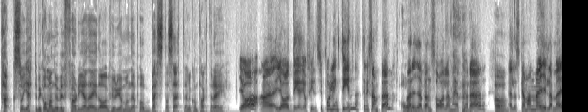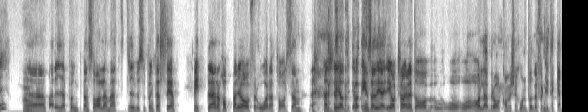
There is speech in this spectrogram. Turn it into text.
Tack så jättemycket. Om man nu vill följa dig då, hur gör man det på bästa sätt eller kontakta dig? Ja, äh, ja det, jag finns ju på LinkedIn till exempel. Oh. Maria Bensalem heter jag där. ja. Eller så kan man mejla mig. Ja. Eh, maria.bensalem.drivhuset.se Twitter hoppade jag av för åratal sedan. jag, jag insåg att jag, jag klarar inte av att hålla bra konversation på 140 tecken.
